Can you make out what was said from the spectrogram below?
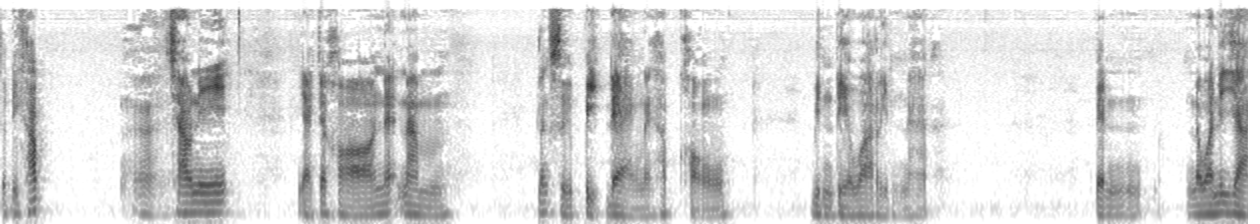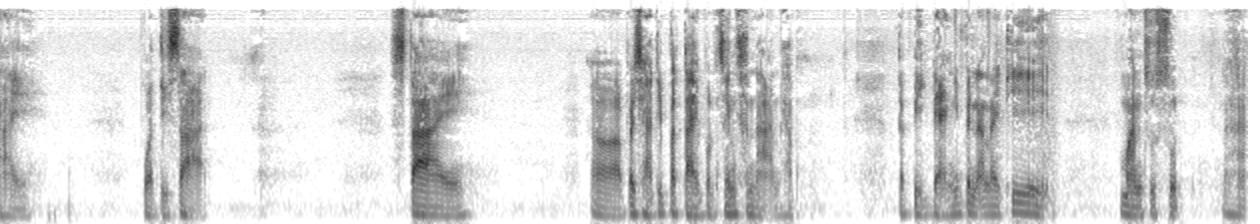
สวัสดีครับอ่าเช้านี้อยากจะขอแนะนำหนังสือปีกแดงนะครับของวินเดียวารินนะฮะ เป็นนวนิยายประวัติศาสตร์ สไตล์เอ่อประชาธิปไตยบนเส้นขนานครับ แต่ปีกแดงนี่เป็นอะไรที่มันสุดๆนะฮะ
